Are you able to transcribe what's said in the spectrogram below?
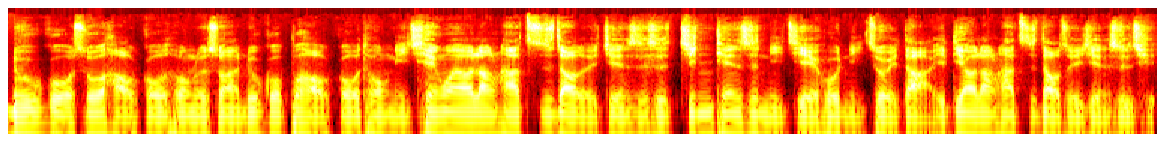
如果说好沟通就算，如果不好沟通，你千万要让他知道的一件事是，今天是你结婚，你最大，一定要让他知道这一件事情，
